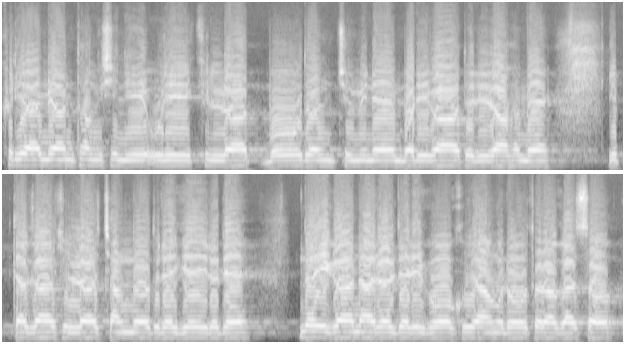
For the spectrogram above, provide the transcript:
그리하면 당신이 우리 길랏 모든 주민의 머리가 되리라 하매 입다가 길랏 장로들에게 이르되 너희가 나를 데리고 고향으로 돌아가서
